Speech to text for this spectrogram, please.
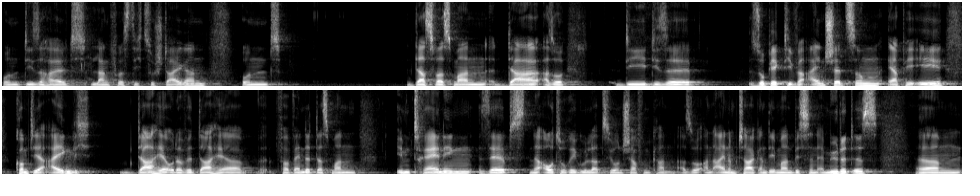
und diese halt langfristig zu steigern. Und das, was man da, also die, diese subjektive Einschätzung, RPE, kommt ja eigentlich daher oder wird daher verwendet, dass man im Training selbst eine Autoregulation schaffen kann. Also an einem Tag, an dem man ein bisschen ermüdet ist, ähm,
